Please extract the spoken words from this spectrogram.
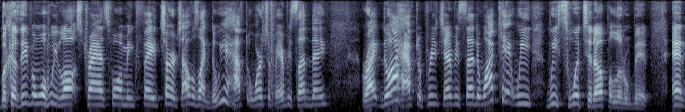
Because even when we launched Transforming Faith Church, I was like, do we have to worship every Sunday? Right? Do I have to preach every Sunday? Why can't we we switch it up a little bit? And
